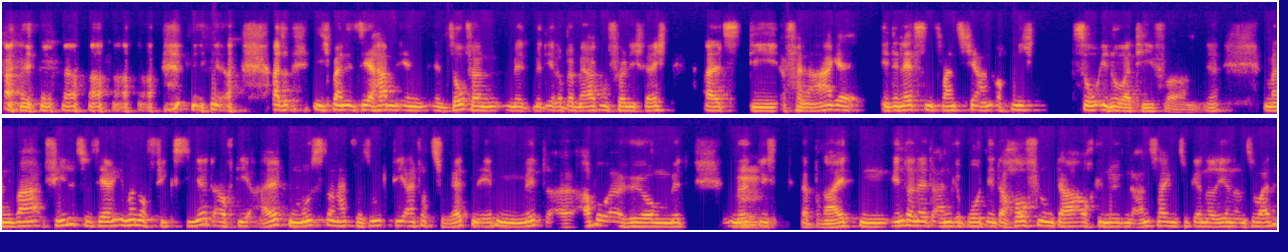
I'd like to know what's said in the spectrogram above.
ja. Also ich meine, Sie haben in, insofern mit, mit Ihrer Bemerkung völlig recht, als die Verlage in den letzten 20 Jahren auch nicht so innovativ waren. Ja. Man war viel zu sehr immer noch fixiert auf die alten Muster und hat versucht, die einfach zu retten, eben mit äh, Aboerhöhungen, mit mhm. möglichst breiten Internetangeboten in der Hoffnung, da auch genügend Anzeigen zu generieren und so weiter.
